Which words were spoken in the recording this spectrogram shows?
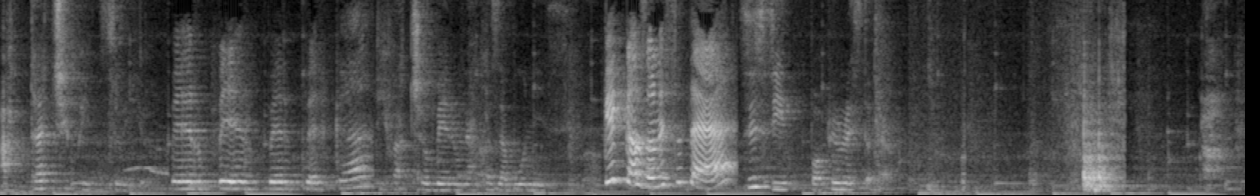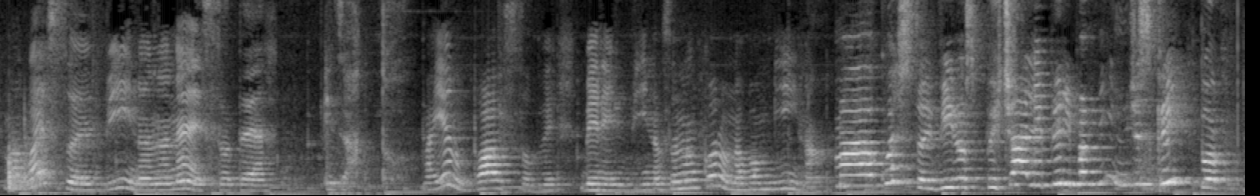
A faccio bere una cosa buonissima. Che cosa, onesto te? Sì, sì, proprio onesto te. Ma questo è il vino, non è te. Esatto. Ma io non posso be- bere il vino, sono ancora una bambina. Ma questo è il vino speciale per i bambini, c'è scritto.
